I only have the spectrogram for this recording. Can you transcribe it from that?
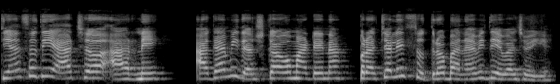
ત્યાં સુધી આ છ આરને આગામી દશકાઓ માટેના પ્રચલિત સૂત્રો બનાવી દેવા જોઈએ.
